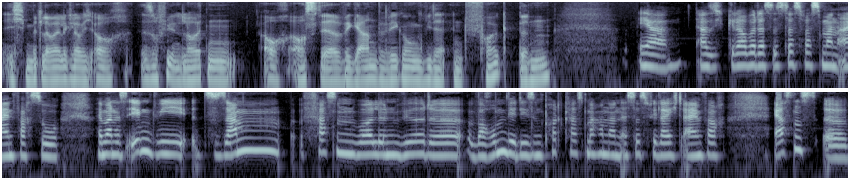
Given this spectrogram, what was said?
ich mittlerweile, glaube ich, auch so vielen Leuten auch aus der veganen Bewegung wieder entfolgt bin, ja, also ich glaube, das ist das, was man einfach so, wenn man es irgendwie zusammenfassen wollen würde, warum wir diesen Podcast machen, dann ist das vielleicht einfach erstens äh,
